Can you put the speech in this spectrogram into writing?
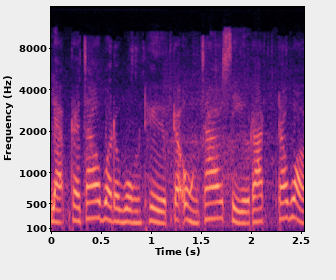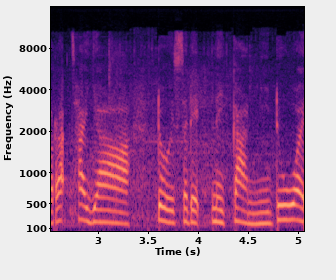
และพระเจ้าวรวงศ์เธอพระองค์เจ้าศรีรัตนวรชายา โดยเสด็จในการนี้ด้วย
